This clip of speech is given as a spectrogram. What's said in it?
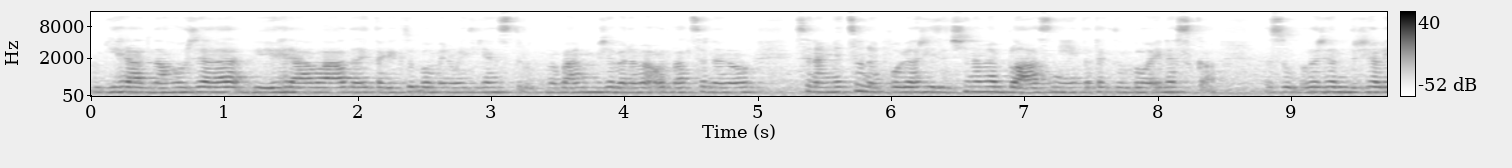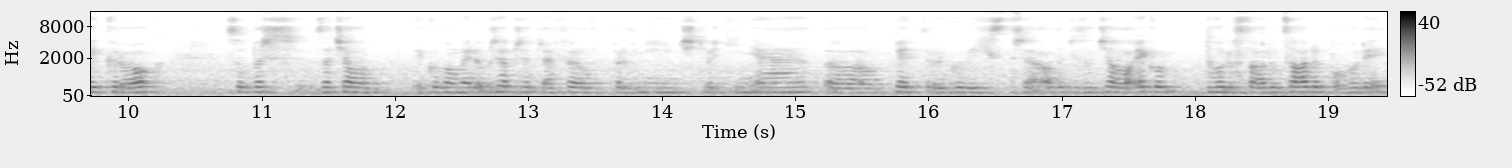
buď hrát nahoře, vyhrávat, tak jak to bylo minulý týden s Trutnovem, že vedeme o 20 minut, se nám něco nepodaří, začínáme bláznit a tak to bylo i dneska. Se soupeřem drželi krok, soupeř začal jako velmi dobře, přetrefil v první čtvrtině uh, pět trojkových střel, takže začal jako toho dostal docela do pohody,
